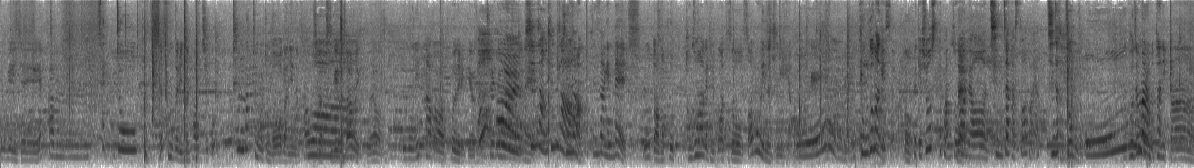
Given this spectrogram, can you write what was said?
이게 이제 약간 색조 제품들 있는 파우치고 tool 같은 걸 좀 넣어 다니는 파우치가 우와. 두 개가 따로 있고요. 이건 이따가 보여드릴게요. 제가 헐 최근에 신상 신상. 신상 신상인데 이것도 아마 곧 방송하게 될 것 같아서 써보고 있는 중이에요. 오 궁금한 게 있어요. 어. 이렇게 쇼스트 방송하면 진짜 다 써봐요? 진짜 다 써보죠. 오 거짓말을 못하니까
